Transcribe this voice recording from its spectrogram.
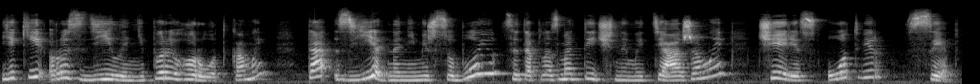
які розділені перегородками та з'єднані між собою цитоплазматичними тяжами через отвір септ.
